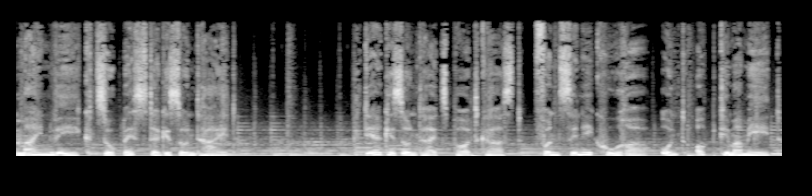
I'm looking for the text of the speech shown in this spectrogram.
Mein Weg zu bester Gesundheit. Der Gesundheitspodcast von Cinecura und Optimamed.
